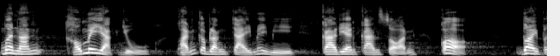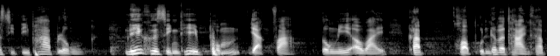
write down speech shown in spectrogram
เมื่อนั้นเขาไม่อยากอยู่ ขวัญกำลังใจไม่มีการเรียนการสอนก็ด้อยประสิทธิภาพลง นี่คือสิ่งที่ผมอยากฝากตรงนี้เอาไว้ครับ ขอบคุณท่านประธานครับ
